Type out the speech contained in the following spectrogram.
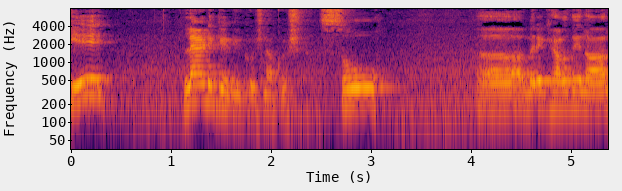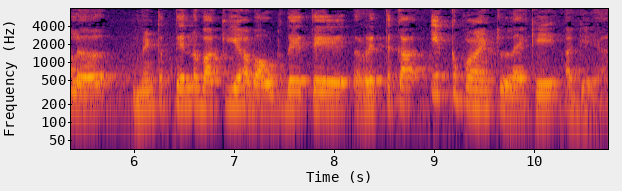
ਇਹ ਲੈ ਡਿੱਗੇਗੀ ਕੁਛ ਨਾ ਕੁਛ। ਸੋ ਮੇਰੇ ਖਿਆਲ ਦੇ ਨਾਲ ਮਿੰਟ 3 ਬਾਕੀ ਆ ਅਬਾਊਟ ਦੇ ਤੇ ਰਿਤਕਾ 1 ਪੁਆਇੰਟ ਲੈ ਕੇ ਅੱਗੇ ਆ।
